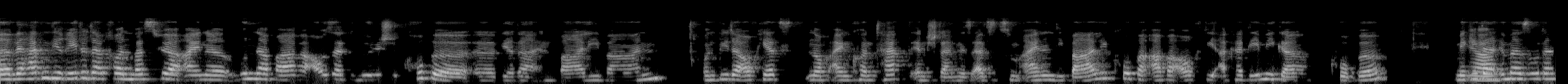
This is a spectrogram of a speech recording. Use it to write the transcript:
Äh, wir hatten die Rede davon, was für eine wunderbare, außergewöhnliche Gruppe äh, wir da in Bali waren und wieder auch jetzt noch ein Kontakt entstanden ist. Also zum einen die Bali-Gruppe, aber auch die Akademiker-Gruppe. Mir geht ja. da immer so das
